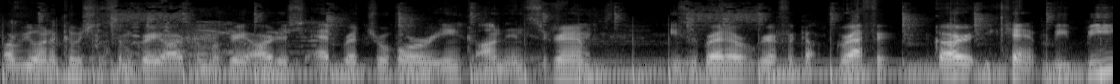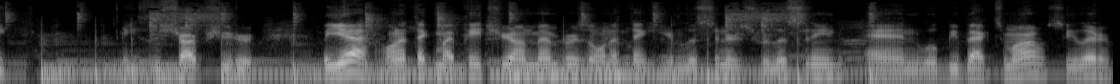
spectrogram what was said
Or if you want to commission some great art from a great artist at Retro Horror Inc. on Instagram. He's a bread of graphic, graphic art. You can't be beat. He's a sharpshooter. But yeah, I want to thank my Patreon members. I want to thank your listeners for listening, and we'll be back tomorrow. See you later.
